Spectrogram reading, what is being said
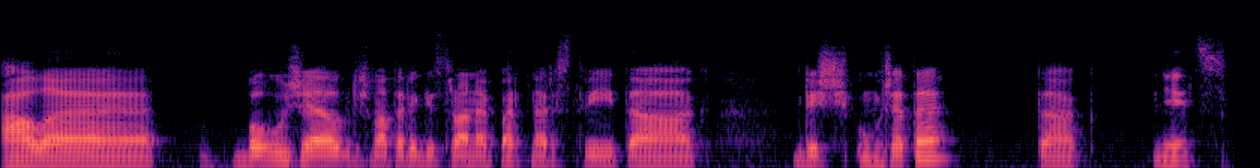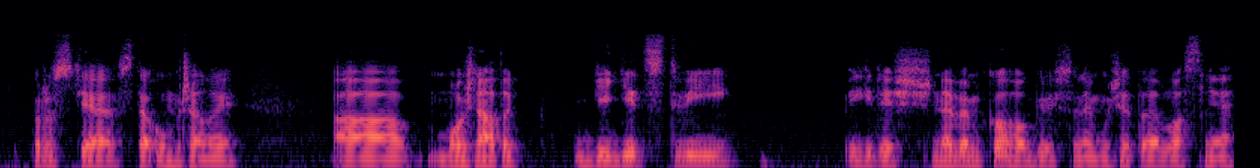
Ale bohužel, když máte registrované partnerství, tak když umřete, tak nic. Prostě jste umřeli. A možná to dědictví, i když nevím koho, když se nemůžete vlastně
